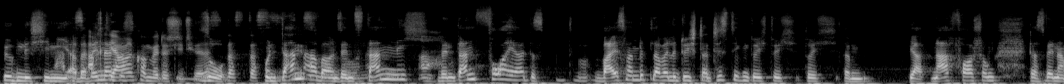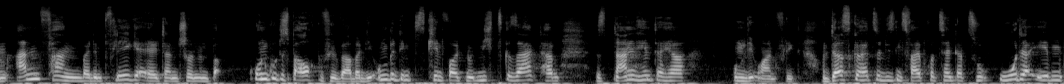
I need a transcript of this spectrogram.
irgendeine Chemie. Ja, aber wenn dann Jahre das, kommen wir durch die Tür. So. Das, das, und dann aber, und wenn es so, ne? dann nicht, Aha. wenn dann vorher, das weiß man mittlerweile durch Statistiken, durch, durch, durch ähm, ja, Nachforschung, dass wenn am Anfang bei den Pflegeeltern schon ein ungutes Bauchgefühl war, aber die unbedingt das Kind wollten und nichts gesagt haben, dass dann hinterher um die Ohren fliegt. Und das gehört zu diesen zwei Prozent dazu. Oder eben,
